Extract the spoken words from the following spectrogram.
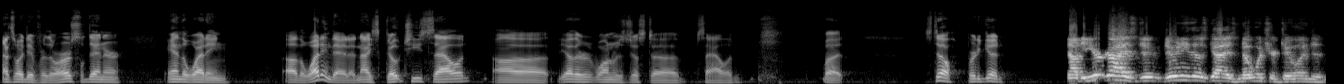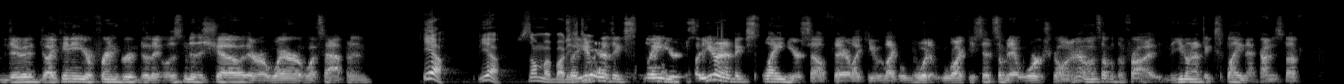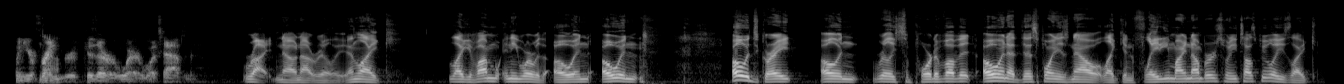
that's what I did for the rehearsal dinner and the wedding. Uh, the wedding they had a nice goat cheese salad. Uh, the other one was just a salad, but still pretty good. Now, do your guys do? Do any of those guys know what you're doing to do it? Like any of your friend group, do they listen to the show? They're aware of what's happening. Yeah, yeah. Some of my buddies. So you do. don't have to explain your. So you don't have to explain yourself there, like you like would like you said. Somebody at work's going, "Oh, what's up with the fries?" You don't have to explain that kind of stuff when your friend No. group because they're aware of what's happening. Right. No, not really. And like like if I'm anywhere with Owen, Owen Owen's great. Owen really supportive of it. Owen at this point is now like inflating my numbers when he tells people he's like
